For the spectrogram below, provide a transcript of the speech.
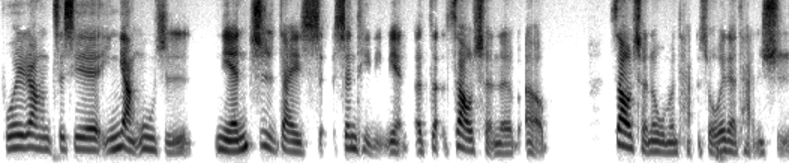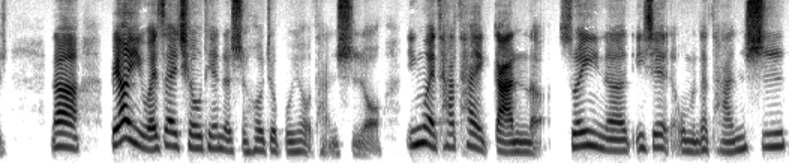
不会让这些营养物质粘滞在身身体里面，呃造造成了呃造成了我们痰所谓的痰湿。那不要以为在秋天的时候就不会有痰湿哦，因为它太干了，所以呢一些我们的痰湿。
